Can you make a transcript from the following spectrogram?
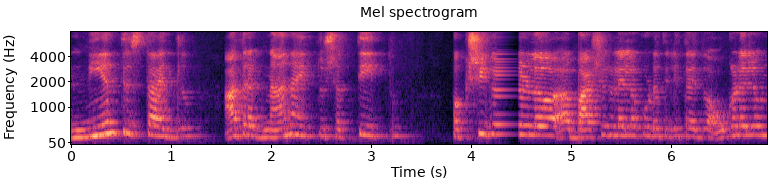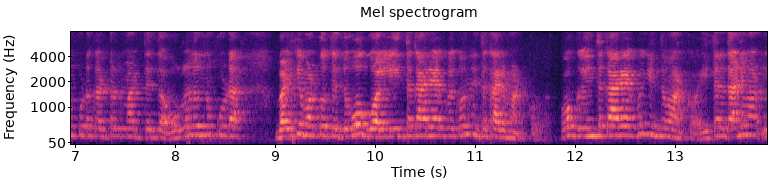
ನಿಯಂತ್ರಿಸ್ತಾ ಇದ್ಲು. ಆತರ ಜ್ಞಾನ ಇತ್ತು, ಶಕ್ತಿ ಇತ್ತು. ಪಕ್ಷಿಗಳ ಭಾಷೆಗಳೆಲ್ಲ ಕೂಡ ತಿಳಿತಾ ಇದ್ವು. ಅವುಗಳೆಲ್ಲವನ್ನು ಕೂಡ ಕಂಟ್ರೋಲ್ ಮಾಡ್ತಾ ಇದ್ವು. ಅವುಗಳನ್ನು ಕೂಡ ಬಳಕೆ ಮಾಡ್ಕೋತಾ ಹೋಗು, ಅಲ್ಲಿ ಇಂಥ ಕಾರ್ಯ ಆಗ್ಬೇಕು ಅಂದ್ರೆ ಇಂಥ ಕಾರ್ಯ ಮಾಡ್ಕೋ. ಹೋಗು, ಇಂಥ ಕಾರ್ಯ ಆಗ್ಬೇಕು, ಇಂಥ ಮಾಡ್ಕೋ. ಈ ತರ ದಾಳಿ ಮಾಡಿ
